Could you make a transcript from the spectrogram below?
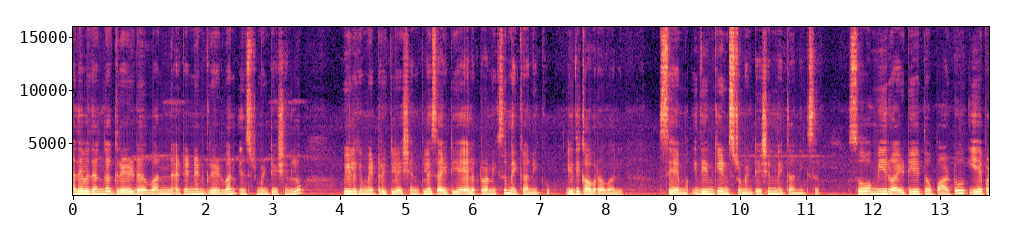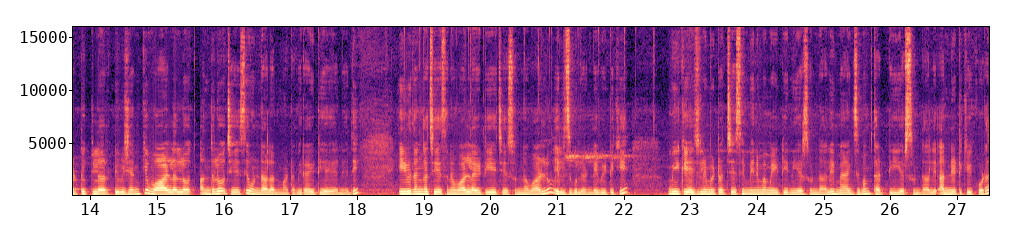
అదేవిధంగా grade one attendant grade one ఇన్స్ట్రుమెంటేషన్లో వీళ్ళకి matriculation plus ITI electronics mechanic ఇది కవర్ అవ్వాలి. సేమ్ దీనికి ఇన్స్ట్రుమెంటేషన్ మెకానిక్స్. సో మీరు ఐటీఐతో పాటు ఏ పర్టికులర్ డివిజన్కి వాళ్ళలో అందులో చేసి ఉండాలన్నమాట మీరు ఐటీఐ అనేది. ఈ విధంగా చేసిన వాళ్ళు ఐటీఐ చేస్తున్న వాళ్ళు ఎలిజిబుల్ అండి వీటికి. మీకు ఏజ్ లిమిట్ వచ్చేసి మినిమం ఎయిటీన్ ఇయర్స్ ఉండాలి మ్యాక్సిమం థర్టీ ఇయర్స్ ఉండాలి. అన్నిటికీ కూడా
